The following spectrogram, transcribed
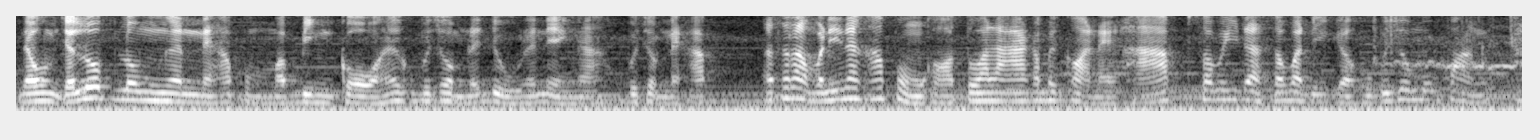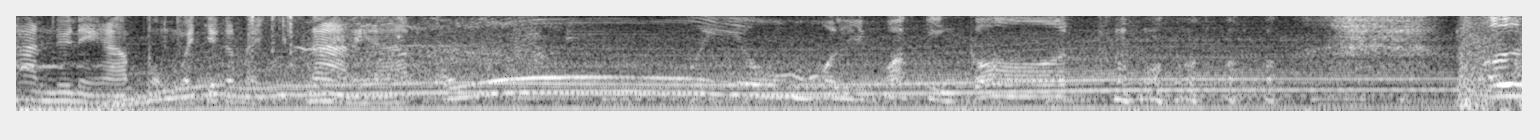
เดี๋ยวผมจะรวบรวมเงินนะครับผมมาบิงโกให้คุณผู้ชมได้ดูนั่นเองนะคุณผู้ชมนะครับและสำหรับวันนี้นะครับผมขอตัวลากันไปก่อนนะครับสวัสดีสวัสดีกับคุณผู้ชมผู้ฟังทุกท่านด้วยนะครับผมไว้เจอกันใหม่คลิปหน้า fucking god เออ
